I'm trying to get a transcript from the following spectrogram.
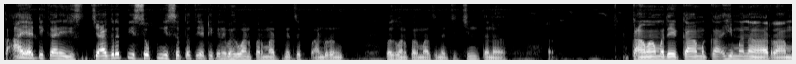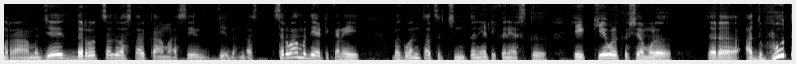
काय या ठिकाणी? जागृती स्वप्नी सतत या ठिकाणी भगवान परमात्म्याचं पांडुरंग भगवान परमात्म्याचे चिंतन कामामध्ये काम काही म्हणा राम राम. जे दररोजचा जो असणार काम असेल जे सर्वामध्ये या ठिकाणी भगवंताचं चिंतन या ठिकाणी असतं. हे केवळ कशामुळं? तर अद्भुत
